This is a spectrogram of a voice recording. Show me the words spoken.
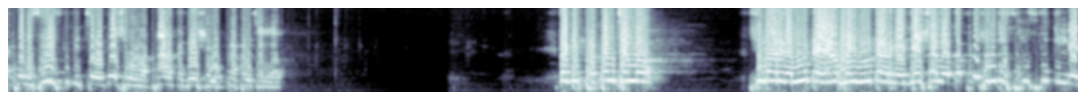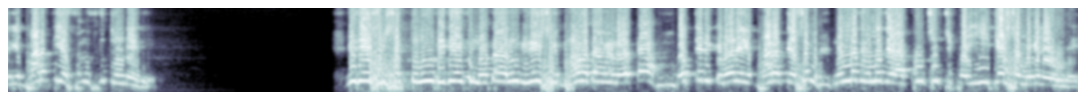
అటువంటి సంస్కృతి ఇచ్చిన దేశము మన భారతదేశము ప్రపంచంలో. ప్రతి ప్రపంచంలో సుమారుగా నూట యాభై నూట అరవై దేశాల్లో ఒకప్పుడు హిందూ సంస్కృతి ఉండేది భారతీయ సంస్కృతి ఉండేది. విదేశీ శక్తులు విదేశీ మతాలు విదేశీ భావజాలాల యొక్క ఒత్తిడికి లోని భారతదేశం నెమ్మది నెమ్మదిగా కుంచిపోయి ఈ దేశం మిగిలి ఉంది.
